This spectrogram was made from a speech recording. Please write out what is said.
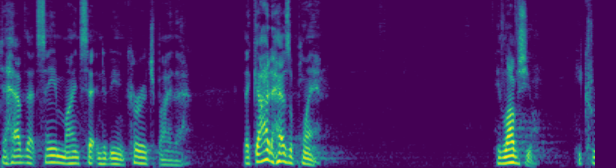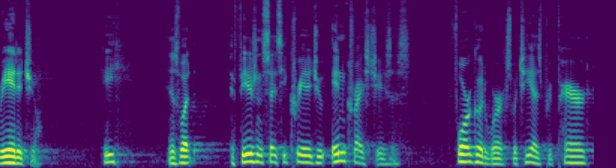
to have that same mindset and to be encouraged by that. That God has a plan. He loves you, He created you. He is what Ephesians says He created you in Christ Jesus for good works, which He has prepared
